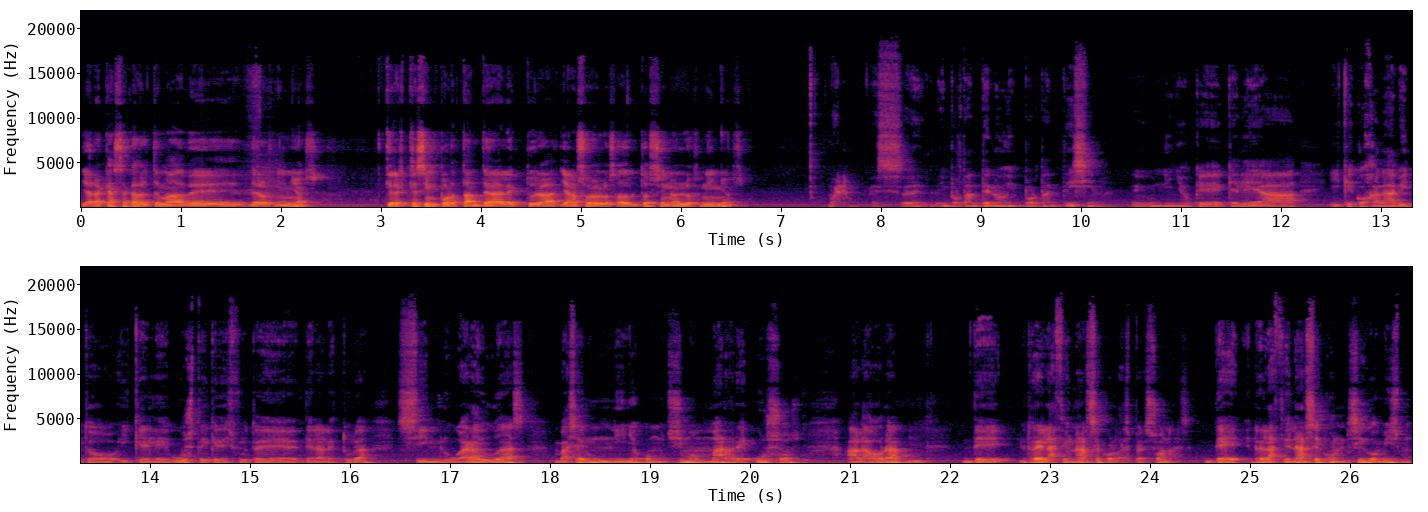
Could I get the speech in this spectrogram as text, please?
Y ahora que has sacado el tema de, de, los niños, ¿crees que es importante la lectura ya no solo en los adultos, sino en los niños? Bueno, es eh, importante, no, importantísima. Eh, un niño que, que, lea y que coja el hábito y que le guste y que disfrute de, de la lectura, sin lugar a dudas, va a ser un niño con muchísimos más recursos a la hora... De relacionarse con las personas, de relacionarse consigo mismo,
